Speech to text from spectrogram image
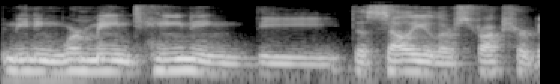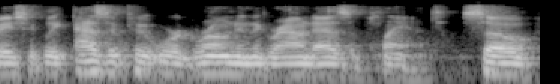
meaning we're maintaining the the cellular structure basically as if it were grown in the ground as a plant. So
